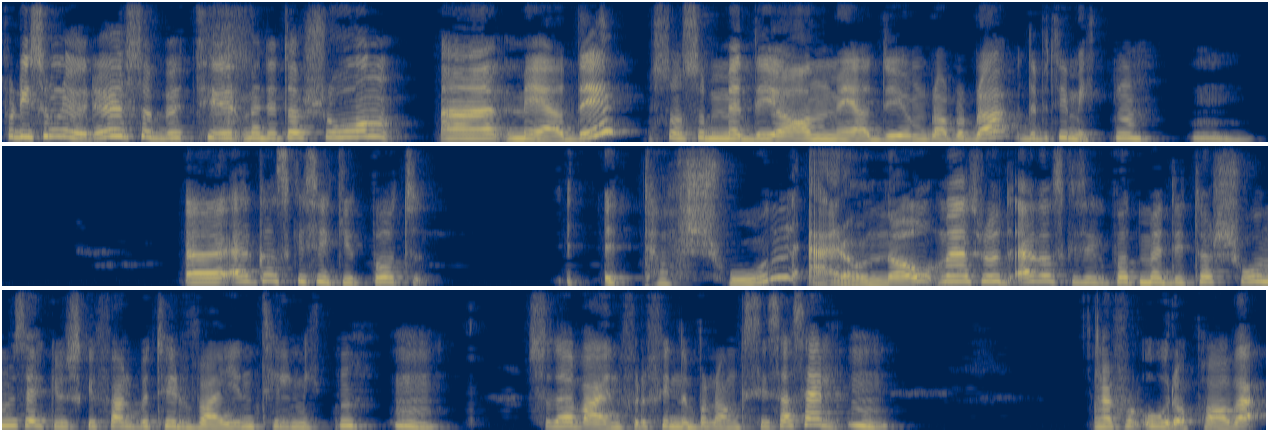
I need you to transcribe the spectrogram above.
For de som lurer, så betyr meditasjon uh, medi, sånn som median, medium, bla, bla, bla. Det betyr midten. Eh, jeg er ganske sikker på at Meditasjon? I don't know. Men jeg, tror, jeg er ganske sikker på at meditasjon hvis jeg ikke husker feil, betyr veien til midten. Mm. Så det er veien for å finne balanse i seg selv. Mm. I hvert fall ordopphavet.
